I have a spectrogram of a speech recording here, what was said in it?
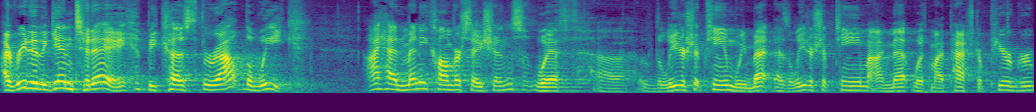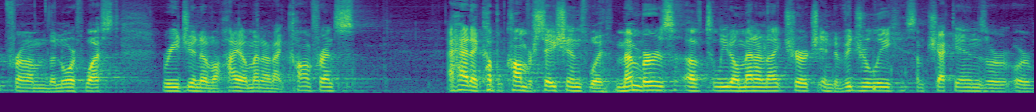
I read it again today because throughout the week, I had many conversations with uh, the leadership team. We met as a leadership team. I met with my pastor peer group from the Northwest region of Ohio Mennonite Conference. I had a couple conversations with members of Toledo Mennonite Church individually, some check ins or, or,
